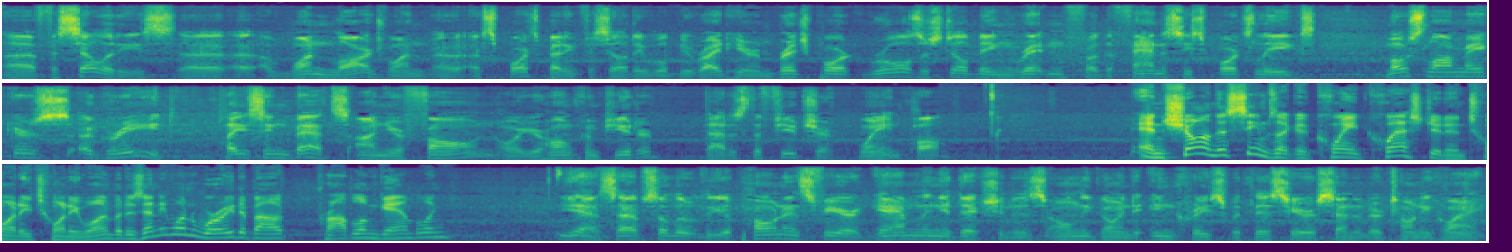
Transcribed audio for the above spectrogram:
uh, facilities. Uh, uh, one large one, uh, a sports betting facility, will be right here in Bridgeport. Rules are still being written for the fantasy sports leagues. Most lawmakers agreed. Placing bets on your phone or your home computer, that is the future. Wayne, Paul? And Sean, this seems like a quaint question in 2021, but is anyone worried about problem gambling? Yes, absolutely. Opponents fear gambling addiction is only going to increase with this year, Senator Tony Hwang.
